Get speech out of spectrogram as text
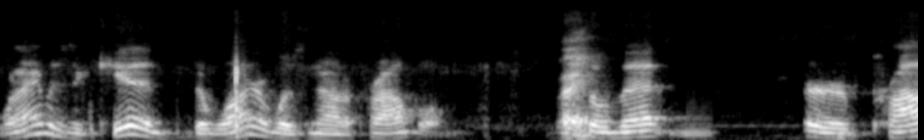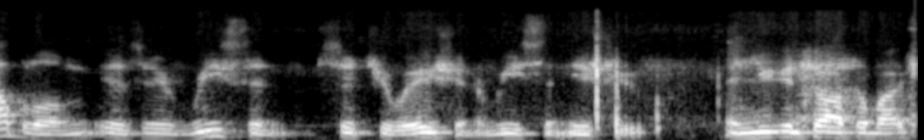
When I was a kid, the water was not a problem. Right. So that problem is a recent situation, a recent issue. And you can talk about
